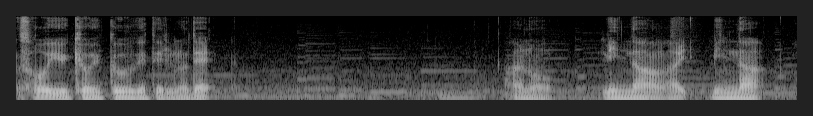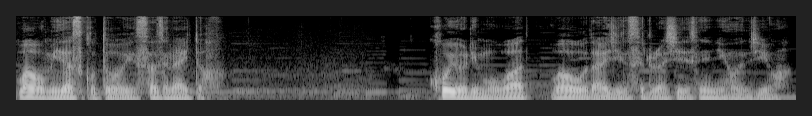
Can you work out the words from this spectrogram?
そういう教育を受けてるのであのみんながみんな和を乱すことをさせないと。子よりも和和を大事にするらしいですね日本人は。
